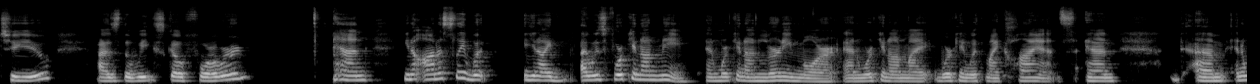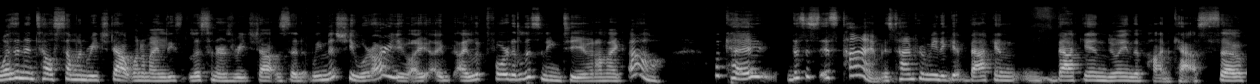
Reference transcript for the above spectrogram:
to you as the weeks go forward. And, you know, honestly, what you know, I, I was working on me and working on learning more and working on my working with my clients. And um, and it wasn't until someone reached out, one of my listeners reached out and said, "We miss you. Where are you? I, I, I look forward to listening to you." And I'm like, "Oh, okay. This is it's time. It's time for me to get back in back in doing the podcast." So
